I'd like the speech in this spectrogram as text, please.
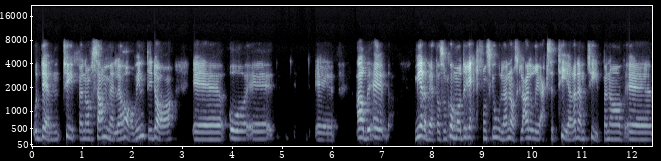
Och den typen av samhälle har vi inte idag. Eh, och eh, eh, medarbetare som kommer direkt från skolan då, skulle aldrig acceptera den typen av eh,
